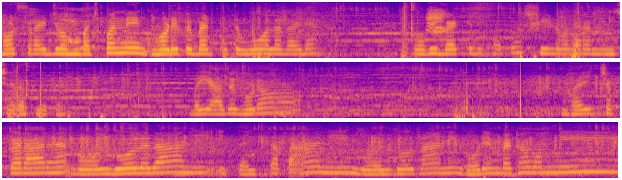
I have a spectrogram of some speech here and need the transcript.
हॉर्स राइड जो हम बचपन में घोड़े पे बैठते थे, वो वाला राइड है। तो अभी बैठ के दिखाता हूँ शील्ड वगैरह नीचे रख लेते हैं। भाई आ जाए घोड़ा। भाई चक्कर आ रहा है। गोल गोल रानी, इतना इतना पानी। गोल गोल रानी, घोड़े में बैठा हूँ मम्मी।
